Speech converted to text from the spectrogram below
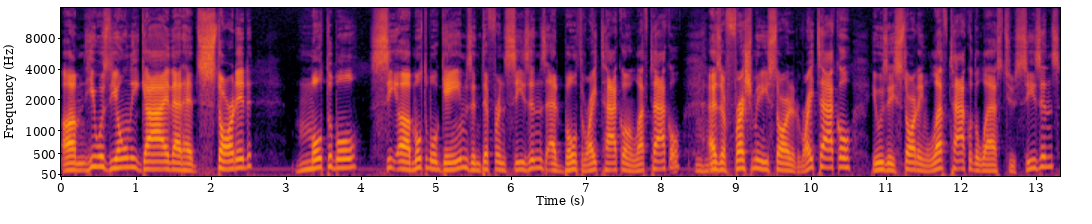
Um, he was the only guy that had started – multiple see, uh, multiple games in different seasons at both right tackle and left tackle. Mm-hmm. As a freshman, he started right tackle. He was a starting left tackle the last two seasons.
